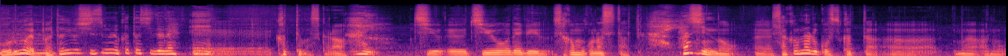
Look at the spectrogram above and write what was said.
ゴール前馬体を沈める形でね、えー、えー、勝ってますから。はい。中中央デビュー坂もこなせた、はい、阪神の、えー、坂ナルコを使ったあ、まあ、あの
